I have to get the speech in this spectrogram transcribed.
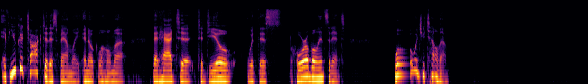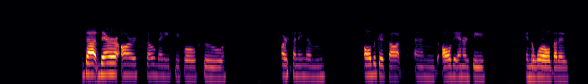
if you could talk to this family in Oklahoma that had to to deal with this horrible incident, what, what would you tell them? That there are so many people who are sending them all the good thoughts and all the energy in the world that is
